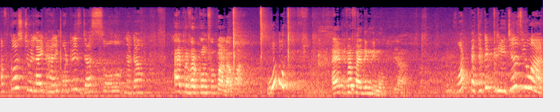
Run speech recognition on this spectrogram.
Of course, Twilight. Harry Potter is just so nada. I prefer Kung Fu Panda. What? Woo! I prefer Finding Nemo. Yeah. What pathetic creatures you are.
